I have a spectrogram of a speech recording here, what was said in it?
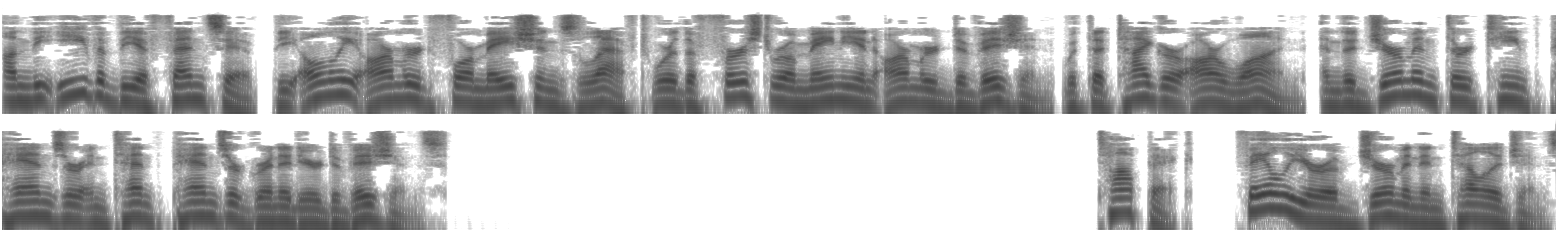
On the eve of the offensive, the only armoured formations left were the 1st Romanian Armoured Division with the Tiger R1, and the German 13th Panzer and 10th Panzergrenadier Divisions. Failure of German intelligence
